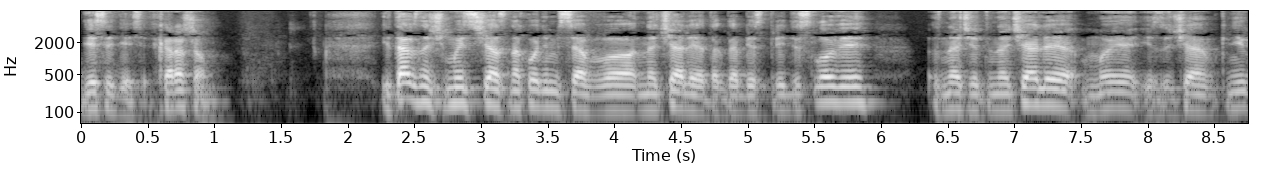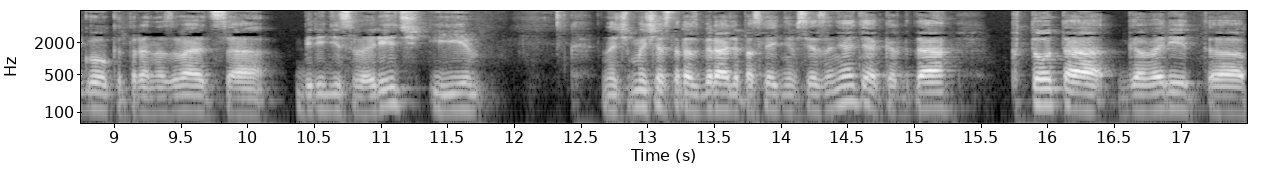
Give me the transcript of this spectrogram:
10-10. Хорошо. Итак, значит, мы сейчас находимся в начале, тогда без предисловий. Значит, в начале мы изучаем книгу, которая называется «Береги свою речь». И, значит, мы сейчас разбирали последние все занятия, когда кто-то говорит э,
